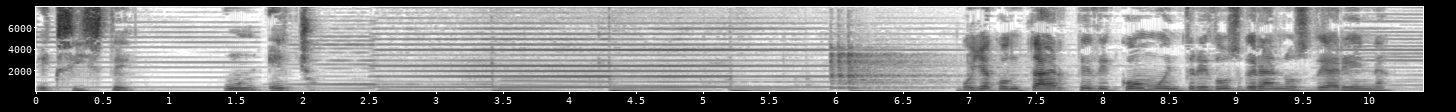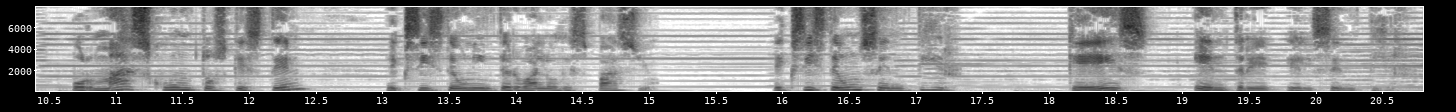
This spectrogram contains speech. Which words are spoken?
existe un hecho. Voy a contarte de cómo entre dos granos de arena, por más juntos que estén, existe un intervalo de espacio. Existe un sentir que es entre el sentir.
